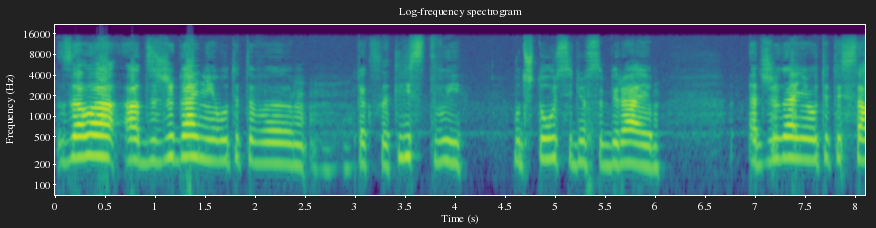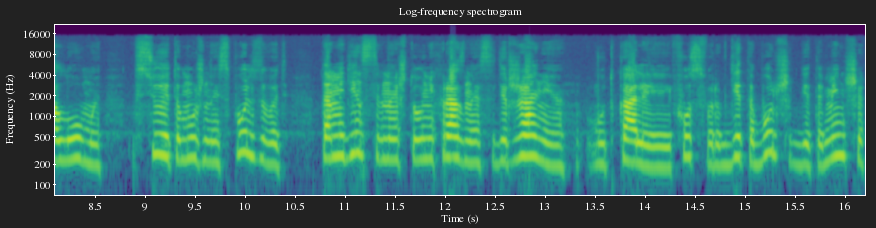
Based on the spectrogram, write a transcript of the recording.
зола от сжигания вот этого, как сказать, листвы, вот что осенью собираем, от сжигания вот этой соломы, все это можно использовать там единственное, что у них разное содержание, вот калия и фосфора, где-то больше, где-то меньше,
